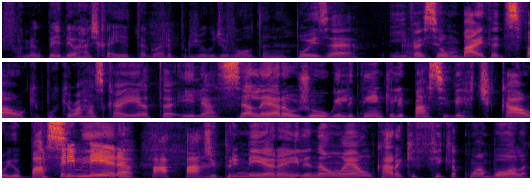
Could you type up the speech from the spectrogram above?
o Flamengo perdeu o Arrascaeta agora pro jogo de volta, né? Pois é. E vai ser um baita desfalque, porque o Arrascaeta, ele acelera o jogo, ele tem aquele passe vertical e o passe Primeira, dele papá. de primeira. Ele não é um cara que fica com a bola.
